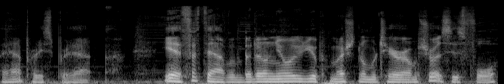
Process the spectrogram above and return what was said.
They are pretty spread out. Yeah, fifth album, but on your your promotional material, I'm sure it says four.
